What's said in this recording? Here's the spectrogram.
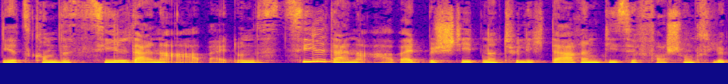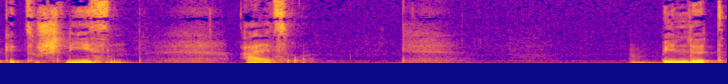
jetzt kommt das Ziel deiner Arbeit. Und das Ziel deiner Arbeit besteht natürlich darin, diese Forschungslücke zu schließen. Also bildet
